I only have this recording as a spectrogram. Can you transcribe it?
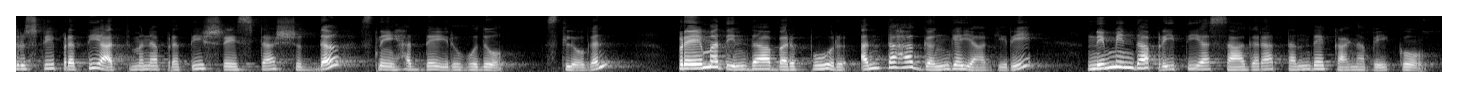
ದೃಷ್ಟಿ ಪ್ರತಿ ಆತ್ಮನ ಪ್ರತಿ ಶ್ರೇಷ್ಠ, ಶುದ್ಧ ಸ್ನೇಹದ್ದೇ ಇರುವುದು. ಸ್ಲೋಗನ್, ಪ್ರೇಮದಿಂದ ಭರ್ಪೂರ್ ಅಂತಹ ಗಂಗೆಯಾಗಿರಿ, ನಿಮ್ಮಿಂದ ಪ್ರೀತಿಯ ಸಾಗರ ತಂದೆ ಕಾಣಬೇಕು.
